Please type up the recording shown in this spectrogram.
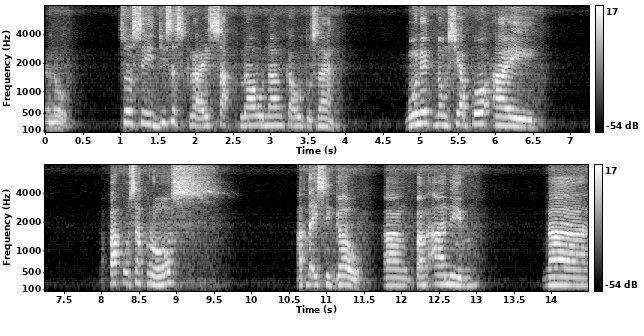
the law. So si Jesus Christ saklaw ng kautusan. Ngunit nung siya po ay napako sa cross at naisigaw ang pang-anim na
